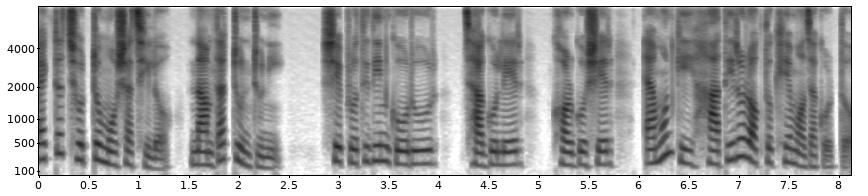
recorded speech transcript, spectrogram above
একটা ছোট্ট মশা ছিল, নাম তার টুনটুনি। সে প্রতিদিন গরুর, ছাগলের, খরগোশের, এমনকি হাতিরও রক্ত খেয়ে মজা করত।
